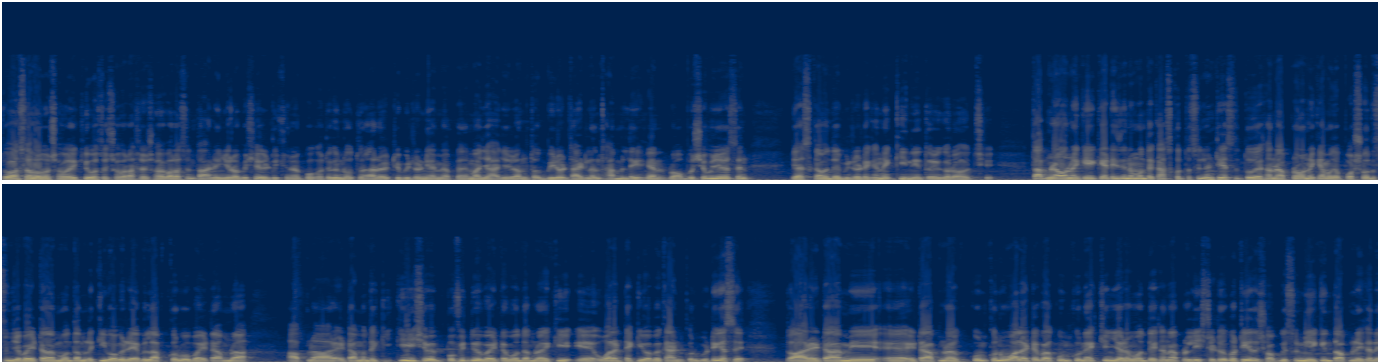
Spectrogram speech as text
তো আসসালামু আলাইকুম সবাই, কি অবস্থা সবার? আসলে সবাই ভালো আছেন। নিজের অফিসে ইউটিউব চ্যানেলের পক্ষ থেকে নতুন আরও একটি ভিডিও নিয়ে আমি আপনাদের মাঝে হাজির হলাম। তো ভিডিওর টাইটেল থামলে দেখে এখানে অবশ্যই বুঝে গেছেন যে আজকে আমাদের ভিডিওটা এখানে কী নিয়ে তৈরি করা হচ্ছে। তো আপনারা অনেকে ক্যাটেজেনের মধ্যে কাজ করতেছিলেন, ঠিক আছে? তো এখানে আপনারা অনেকে আমাকে প্রশ্ন করতেছেন যে, ভাই, এটার মধ্যে আমরা কীভাবে লেভেল আপ করব? বা এটা আমরা আপনার, এটা আমাদের কী হিসেবে প্রফিট দেবো? বা এটার মধ্যে আমরা কি ওয়ালেটটা কীভাবে কানেক্ট করব? ঠিক আছে? তো আর এটা আমি এটা আপনার কোন কোন ওয়ালেটে বা কোন কোন এক্সচেঞ্জারের মধ্যে এখানে আপনার লিস্টেড হবে ঠিক আছে? সব কিছু নিয়ে কিন্তু আপনি এখানে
